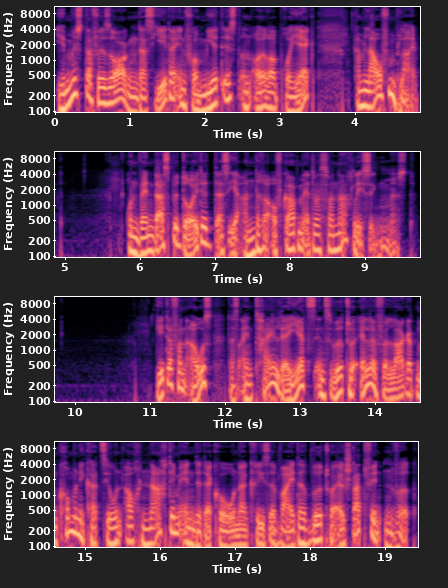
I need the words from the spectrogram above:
Ihr müsst dafür sorgen, dass jeder informiert ist und euer Projekt am Laufen bleibt. Und wenn das bedeutet, dass ihr andere Aufgaben etwas vernachlässigen müsst. Geht davon aus, dass ein Teil der jetzt ins Virtuelle verlagerten Kommunikation auch nach dem Ende der Corona-Krise weiter virtuell stattfinden wird.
